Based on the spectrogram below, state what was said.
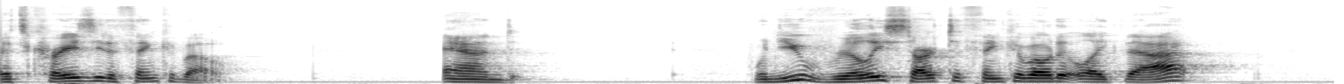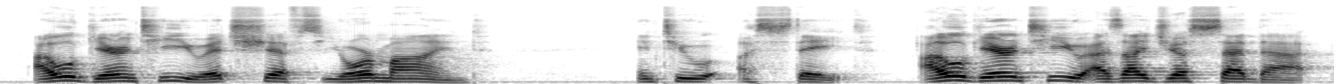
It's crazy to think about. And when you really start to think about it like that, I will guarantee you it shifts your mind into a state. I will guarantee you, as I just said that,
